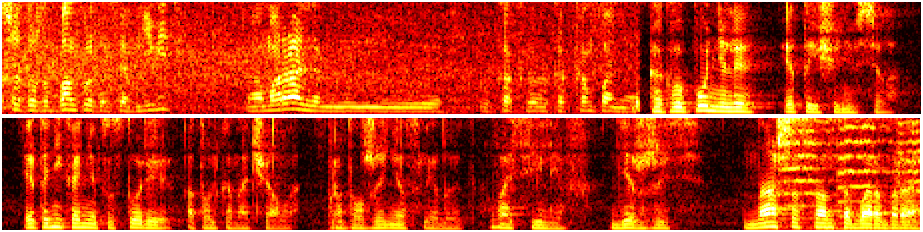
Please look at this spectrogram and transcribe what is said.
сейчас должен банкротом себя объявить, моральным и как, как компания. Как вы поняли, это еще не все. Это не конец истории, а только начало. Продолжение следует. Васильев, держись. Наша Санта-Барбара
